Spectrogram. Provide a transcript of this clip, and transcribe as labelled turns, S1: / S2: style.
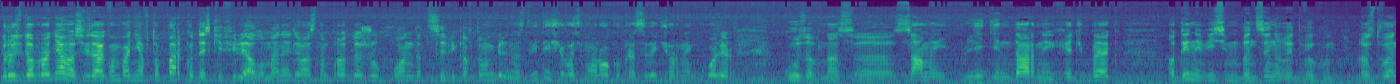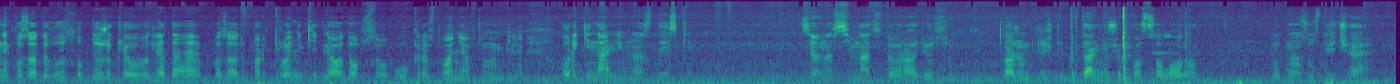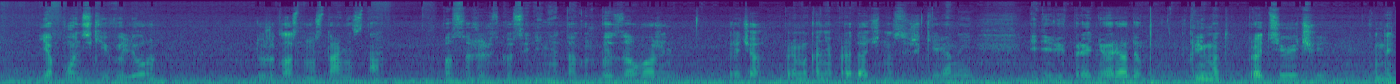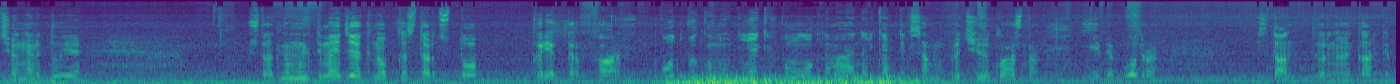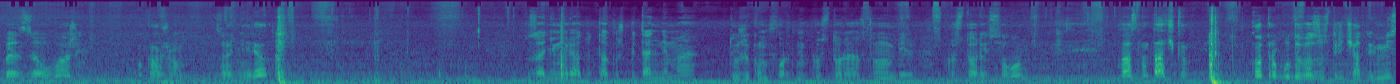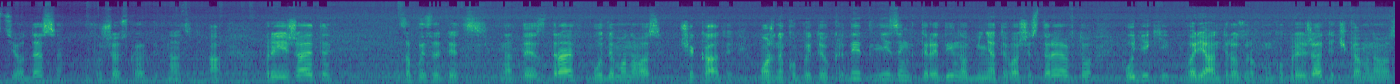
S1: Друзі, доброго дня! Вас вітає компанія Автопарк, одеський філіал. У мене для вас на продажу Honda Civic. Автомобіль у нас 2008 року, красивий чорний колір. Кузов у нас е, самий легендарний хетчбек. 1,8 бензиновий двигун. Роздвоєний позаду вихлоп, дуже кльово виглядає. Позаду парктроніки для удобства у користуванні автомобіля. Оригінальні в нас диски. Це в нас 17 го радіусу. Покажемо трішки детальніше по салону. Тут нас зустрічає японський велюр дуже класному стані. Стан пасажирського сидіння також без зауважень. Речах перемикання передач у нас шкіряний, підігрів переднього ряду, клімат працюючий, кондиціонер дує. Штатна мультимедіа, кнопка старт-стоп, коректор фар по двигуну. Ніяких помилок немає, нарікань так само. Працює класно, їде бодро. Стан дверної карти без зауважень. Покажу вам задній ряд. Задньому ряду також питань немає. Дуже комфортний просторий автомобіль, просторий салон. Класна тачка, котра буде вас зустрічати в місті Одеса, Грушевського 15А. Приїжджайте, записуйтесь на тест-драйв, будемо на вас чекати. Можна купити у кредит, лізинг, трейдин, обміняти ваше старе авто, будь-які варіанти розрахунку. Приїжджайте, чекаємо на вас.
